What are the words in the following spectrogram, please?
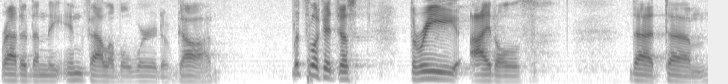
rather than the infallible word of God. Let's look at just three idols that, um,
